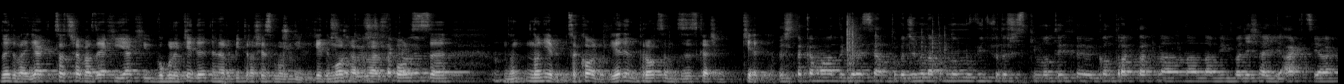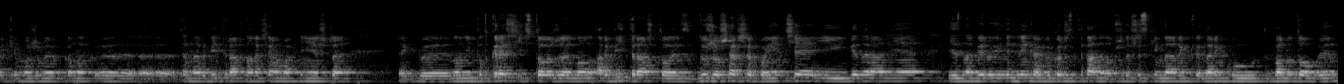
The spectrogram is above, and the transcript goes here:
No i dobra, jak, co trzeba, jaki, jaki w ogóle, kiedy ten arbitraż jest możliwy? Kiedy no można próbować w taka- Polsce, no, no nie wiem, cokolwiek, 1% zyskać kiedy? Jeszcze taka mała dygresja, no to będziemy na pewno mówić przede wszystkim o tych y, kontraktach na, na, na WIG20 i akcjach, jakie możemy wykonać, y, y, ten arbitraż. No ale chciałem właśnie jeszcze jakby no nie podkreślić to, że no arbitraż to jest dużo szersze pojęcie i generalnie jest na wielu innych rynkach wykorzystywane, no przede wszystkim na, rynku, na rynku walutowym,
